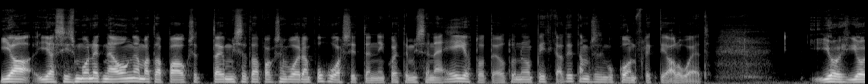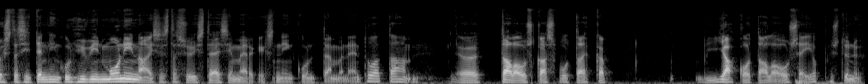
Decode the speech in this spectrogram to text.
Ja, ja siis monet nämä ongelmatapaukset, tai missä tapauksessa voidaan puhua sitten, niin kuin, että missä nämä ei ole toteutunut, on pitkälti tämmöiset niin kuin konfliktialueet, jo, joista sitten niin kuin hyvin moninaisista syistä esimerkiksi niin kuin tämmöinen tuota, ö, talouskasvu tai jakotalous ei ole pystynyt,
